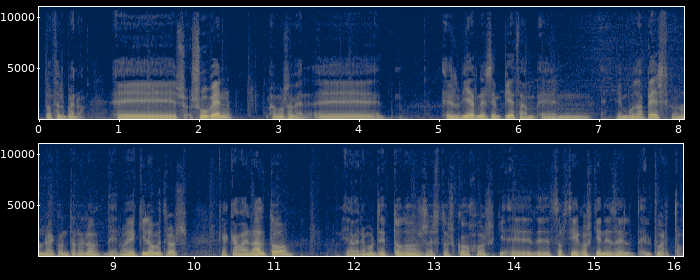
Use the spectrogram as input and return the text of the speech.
Entonces, bueno, eh, su- suben, vamos a ver, eh, el viernes empiezan en, en Budapest con una contrarreloj de 9 kilómetros que acaba en alto. Ya veremos de todos estos cojos, eh, de estos ciegos, quién es el, el tuerto.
